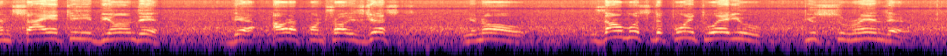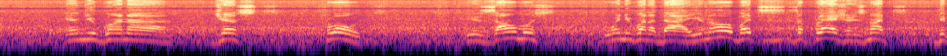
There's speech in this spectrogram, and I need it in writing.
anxiety, beyond the, the out of control. It's just, you know, it's almost the point where you, you surrender and you're gonna just float. It's almost when you're gonna die, you know, but it's, it's a pleasure. It's not the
